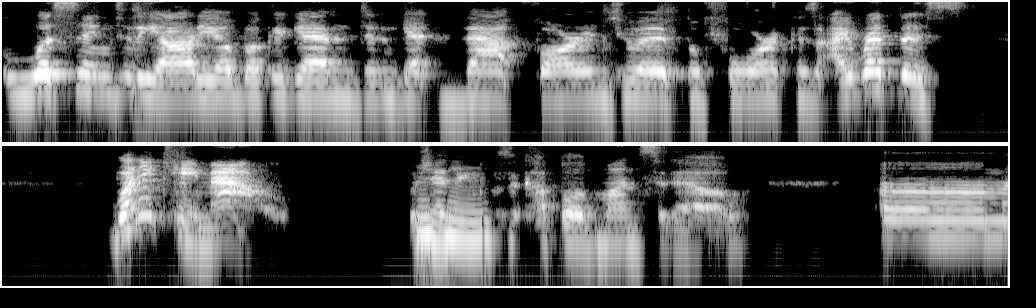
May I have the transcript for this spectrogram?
listening to the audiobook again, didn't get that far into it before because I read this when it came out, which I Mhm. think was a couple of months ago. Um,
